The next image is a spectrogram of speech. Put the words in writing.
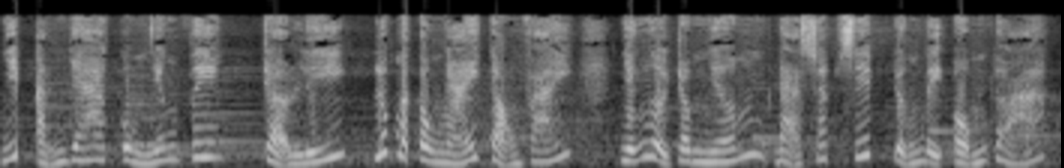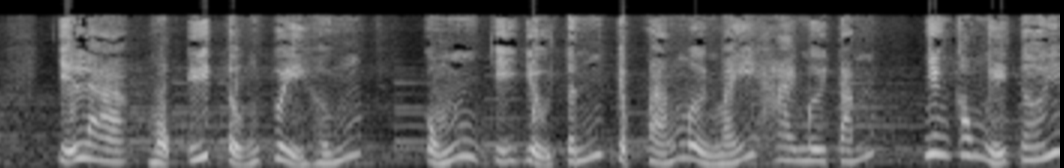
nhiếp ảnh gia cùng nhân viên, trợ lý, lúc mà Tùng Ngải chọn phái, những người trong nhóm đã sắp xếp chuẩn bị ổn thỏa, chỉ là một ý tưởng tùy hứng, cũng chỉ dự tính chụp khoảng mười mấy hai mươi tấm, nhưng không nghĩ tới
